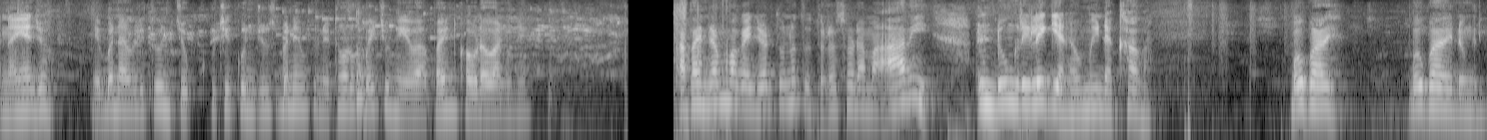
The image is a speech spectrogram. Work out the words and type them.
અને અહીંયા જો એ બનાવી લીધું ને ચીકુ ચીકુનું જ્યુસ બનાવ્યું હતું ને થોડુંક બચ્યું હે એવા ભાઈને ખવડાવવાનું હે આ ભાઈને રમવા કંઈ જડતું નહોતું તો રસોડામાં આવી અને ડુંગળી લઈ ગયા ને હવે મીંડા ખાવા બહુ ભાવે બહુ ભાવે ડુંગળી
